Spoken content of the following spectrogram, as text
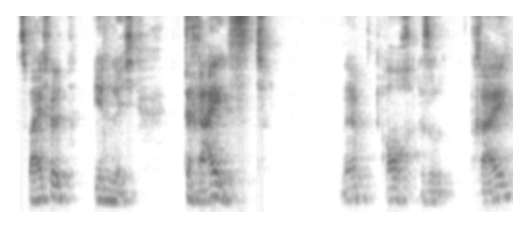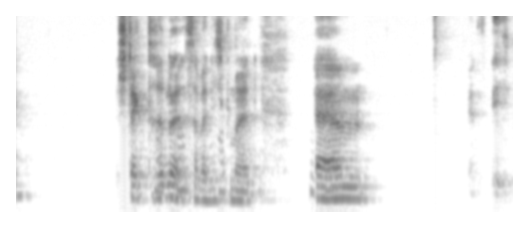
Zweifel ähnlich. Dreist. Ne? Auch, also drei steckt drin, Mhm. ist aber nicht gemeint. Ähm, ich,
